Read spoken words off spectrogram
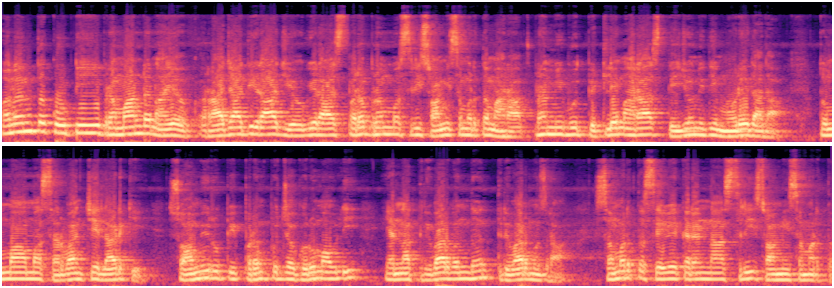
अनंत कोटी ब्रह्मांड नायक राजाधिराज योगीराज परब्रह्म श्री स्वामी समर्थ महाराज ब्रह्मीभूत पिटले महाराज तेजोनिधी मोरे दादा तुम्हा आम्हा सर्वांचे लाडके स्वामीरूपी परमपूज्य गुरुमाऊली यांना त्रिवार वंदन त्रिवार मुजरा. समर्थ सेवेकऱ्यांना श्री स्वामी समर्थ.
